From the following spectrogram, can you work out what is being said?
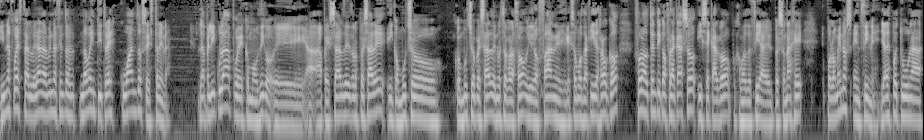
y no fue hasta el verano de 1993 cuando se estrena. La película, pues como os digo, eh, a, pesar de los pesares y con mucho con mucho pesar de nuestro corazón y de los fans que somos de aquí de Robocop, fue un auténtico fracaso y se cargó, pues como os decía, el personaje, por lo menos en cine. Ya después tuvo una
